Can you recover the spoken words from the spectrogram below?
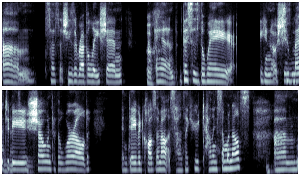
Um, says that she's a revelation. Ugh. And this is the way, you know, She she's meant to meant to be be. shown to the world. And David calls them out. It sounds like you're telling someone else, um,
